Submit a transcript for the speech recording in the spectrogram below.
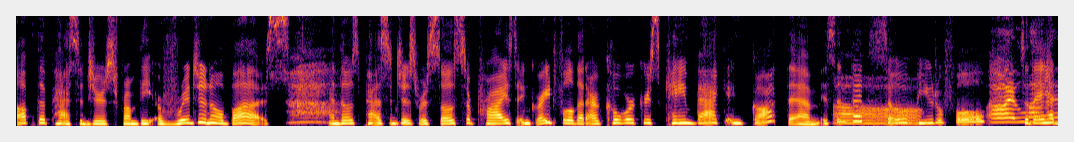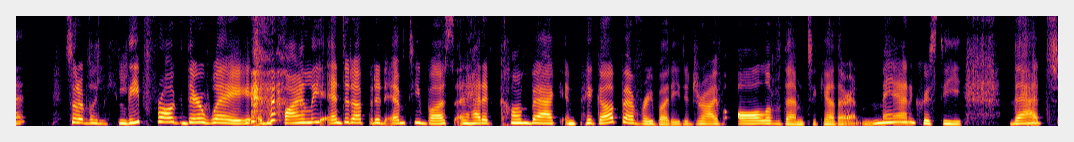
up the passengers from the original bus. And those passengers were so surprised and grateful that our coworkers came back and got them. Isn't oh. that so beautiful? Oh, I so love they had it sort of leapfrogged their way and finally ended up in an empty bus and had it come back and pick up everybody to drive all of them together. And man, Christie, that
